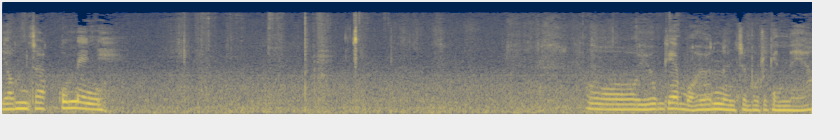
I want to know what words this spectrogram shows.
염자 꼬맹이. 어, 요게 뭐였는지 모르겠네요.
